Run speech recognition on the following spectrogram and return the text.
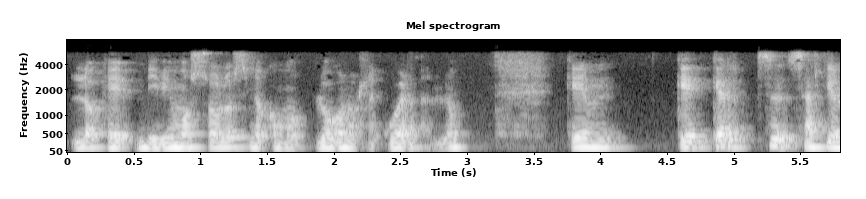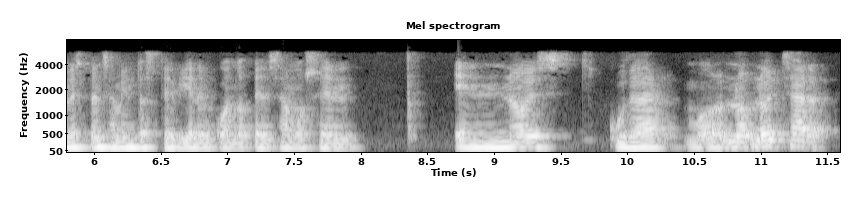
lo que vivimos solos, sino como luego nos recuerdan, ¿no? ¿Qué, sensaciones, pensamientos te vienen cuando pensamos en, no escudar, no, echar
